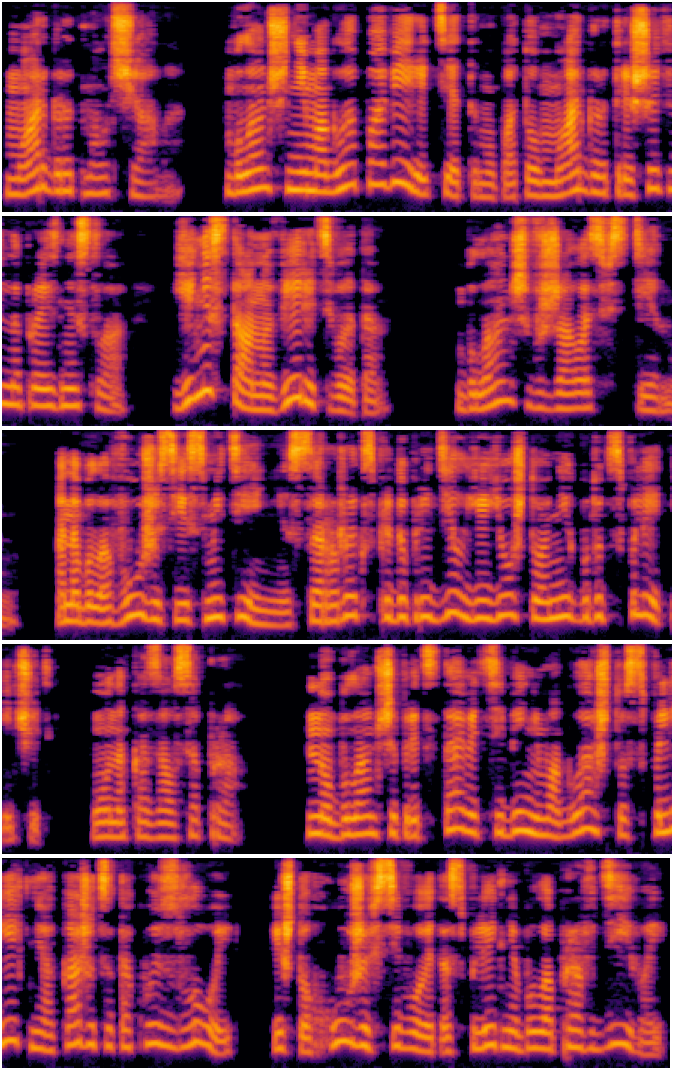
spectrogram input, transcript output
Маргарет молчала. Бланш не могла поверить этому, потом Маргарет решительно произнесла «Я не стану верить в это». Бланш вжалась в стену. Она была в ужасе и смятении. Сэр Рекс предупредил ее, что о них будут сплетничать. Он оказался прав. Но Бланш и представить себе не могла, что сплетня окажется такой злой, и что хуже всего, эта сплетня была правдивой.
